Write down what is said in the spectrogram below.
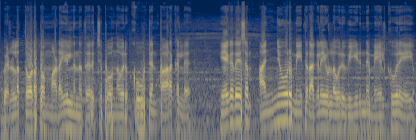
വെള്ളത്തോടൊപ്പം മടയിൽ നിന്ന് തെറിച്ചു പോകുന്ന ഒരു കൂറ്റൻ പാറക്കല്ല് ഏകദേശം അഞ്ഞൂറ് മീറ്റർ അകലെയുള്ള ഒരു വീടിന്റെ മേൽക്കൂരയെയും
